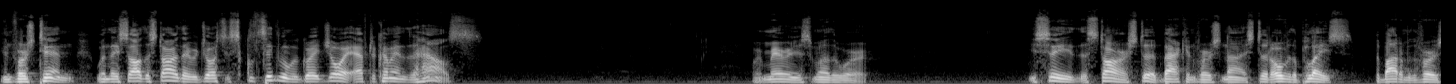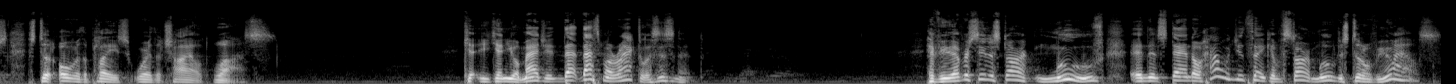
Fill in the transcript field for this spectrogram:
In verse 10, when they saw the star, they rejoiced exceedingly with great joy after coming into the house where Mary and his mother were. You see, the star stood back in verse 9, stood over the place, the bottom of the verse, stood over the place where the child was. Can, can you imagine? That, that's miraculous, isn't it? Have you ever seen a star move and then stand over? How would you think if a star moved and stood over your house?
